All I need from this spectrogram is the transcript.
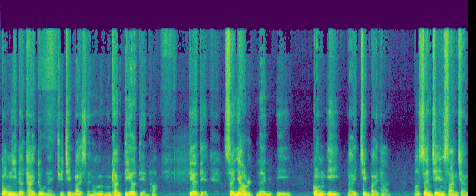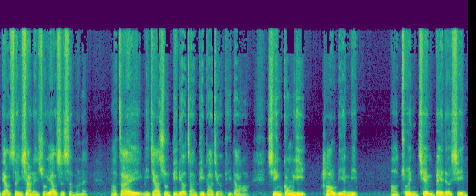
公义的态度呢去敬拜神。我们我们看第二点哈，第二点，神要人以公义来敬拜他啊。圣经上强调神向人所要是什么呢？啊，在弥迦书第六章第八节提到哈，行公义，好怜悯啊，存谦卑的心。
